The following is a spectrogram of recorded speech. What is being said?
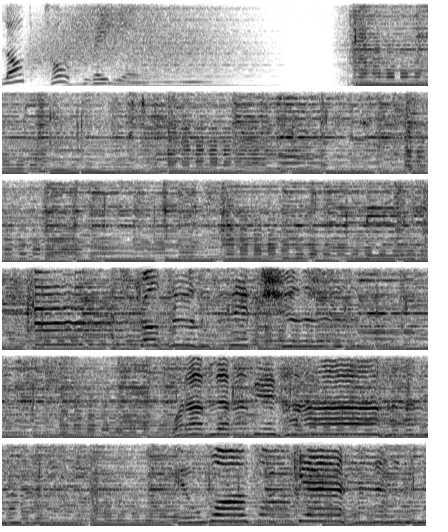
Blog Talk Radio. Stroll through the pictures, what I've left behind. Here once again.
